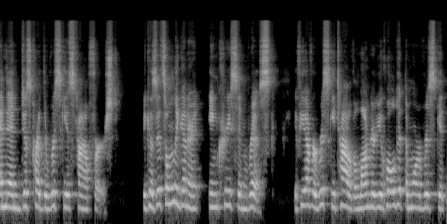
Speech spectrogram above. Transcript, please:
and then discard the riskiest tile first because it's only going to increase in risk. If you have a risky tile, the longer you hold it, the more risk it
